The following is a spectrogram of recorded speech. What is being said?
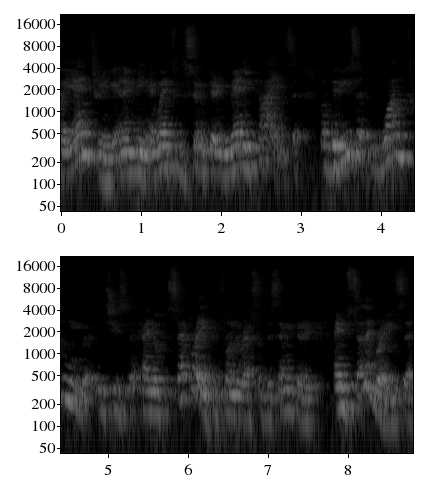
by entering, and I mean, I went to the cemetery many times but there is one tomb which is kind of separated from the rest of the cemetery and celebrates uh,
